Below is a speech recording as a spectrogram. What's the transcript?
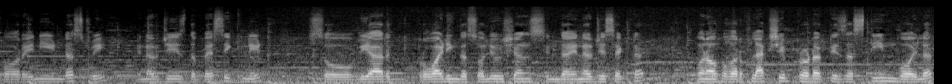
for any industry, energy is the basic need. So we are providing the solutions in the energy sector one of our flagship product is a steam boiler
